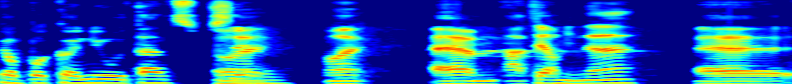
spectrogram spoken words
n'ont pas connu autant de succès. Ouais, euh, en terminant, euh,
